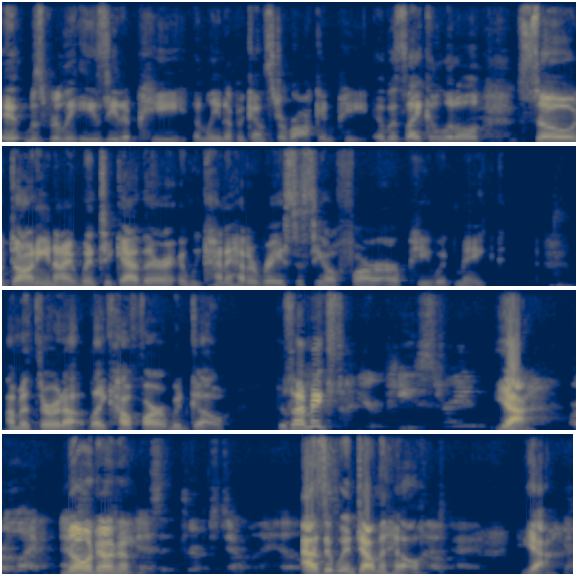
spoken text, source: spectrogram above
it was really easy to pee and lean up against a rock and pee. It was like a little, so Donnie and I went together and we kind of had a race to see how far our pee would make. I'm gonna throw it out like how far it would go. Does that make sense? your pee stream? Yeah, Or like No, no, no. As it dripped down the hill. as it went down the hill. Okay. Yeah. Yeah.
